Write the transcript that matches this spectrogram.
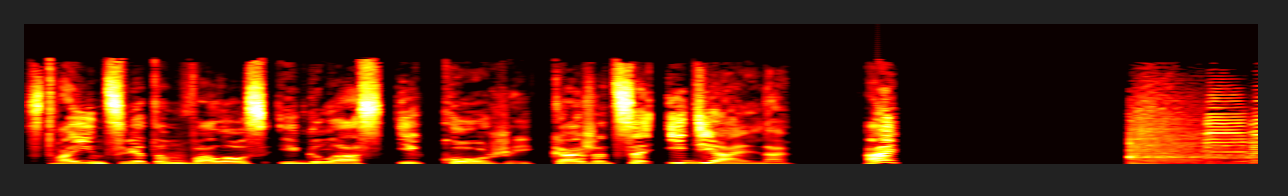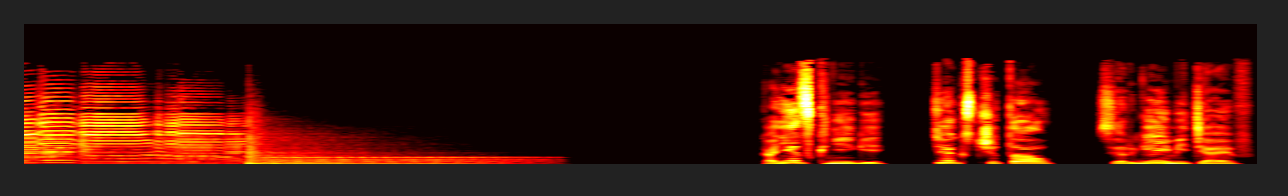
С твоим цветом волос и глаз и кожей кажется идеально, а? Конец книги. Текст читал Сергей Митяев.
